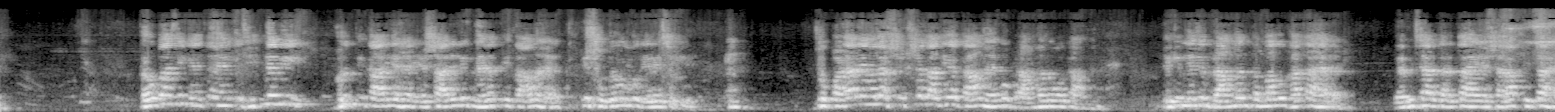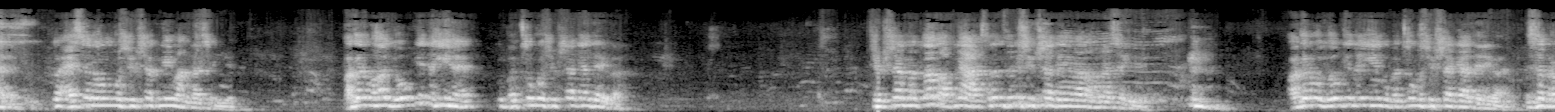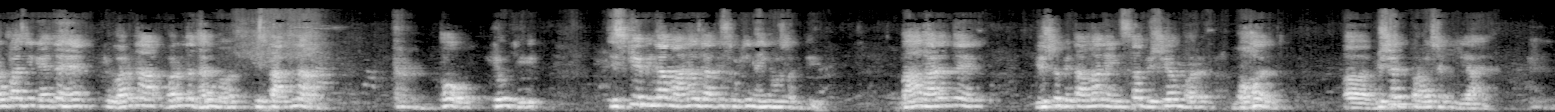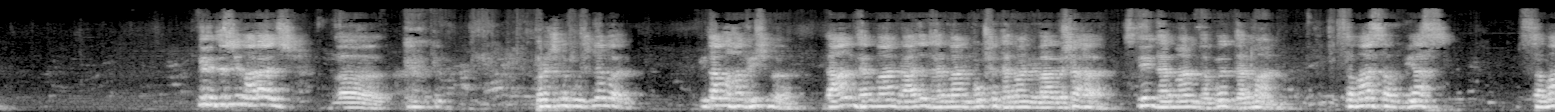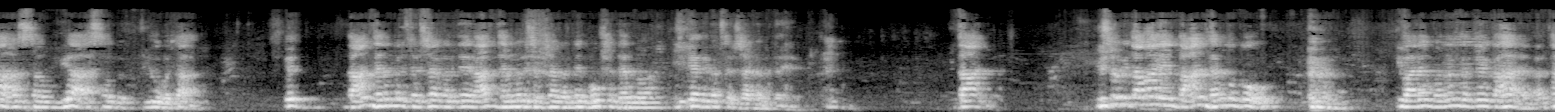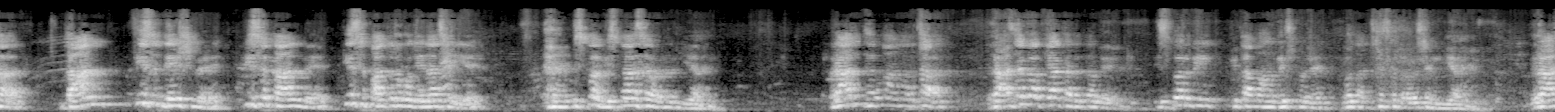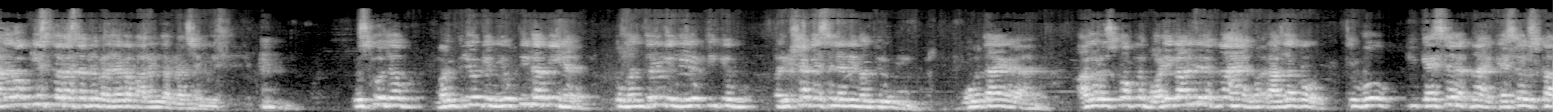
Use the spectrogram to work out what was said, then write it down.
प्रभुपा जी कहते हैं कि जितने भी वृत्ति कार्य है या शारीरिक मेहनत के काम है, ये शूद्रों को देने चाहिए। जो पढ़ाने वाला शिक्षक आदि का काम है, वो ब्राह्मणों का काम है। लेकिन यदि ब्राह्मण तंबाकू खाता है, व्यभिचार करता है या शराब पीता है तो ऐसे लोगों को शिक्षक नहीं मानना चाहिए। अगर वह योग्य नहीं है तो बच्चों को शिक्षा क्या देगा? शिक्षा मतलब अपने आचरण से भी शिक्षा देने वाला होना चाहिए। अगर वो योग्य नहीं है तो बच्चों को शिक्षा क्या देगा? जैसे प्रभुपा जी कहते हैं कि वर्ण वर्ण धर्म की स्थापना हो क्योंकि इसके बिना मानव जाति सुखी नहीं हो सकती। महाभारत ने विश्व पितामह ने इन सब विषयों पर बहुत विशद प्रवचन किया है। फिर युधिष्ठिर महाराज प्रश्न पूछने पर पितामह भीष्म, दान धर्मान, राज धर्मान, मोक्ष धर्मान विभागशः स्त्री धर्मान, भगवत धर्मान, समासव्यास समासव्यास योगता फिर दान धर्म पर चर्चा करते हैं राज धर्म पर चर्चा करते हैं, मोक्ष धर्म इत्यादि पर चर्चा करते हैं। दान। विश्व पितामह ने दान धर्म को के बारे में वर्णन करते हुए कहा है, अर्थात दान किस देश में, किस काल में, किस पात्र को देना चाहिए, इसका विस्तार से वर्णन किया है। राजधर्म अर्थात राजा का क्या कर्तव्य है, इस पर भी पितामह भीष्म ने बहुत अच्छे से प्रवचन किया है। राजा को किस तरह से अपने प्रजा का पालन करना चाहिए? उसको जब मंत्रियों की नियुक्ति करनी है तो मंत्रियों की नियुक्ति की परीक्षा कैसे लेनी मंत्रियों की? वो बताया गया है। अगर उसको अपने बॉडी गार्ड में रखना है राजा को तो वो कि कैसे रखना है कैसे उसका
